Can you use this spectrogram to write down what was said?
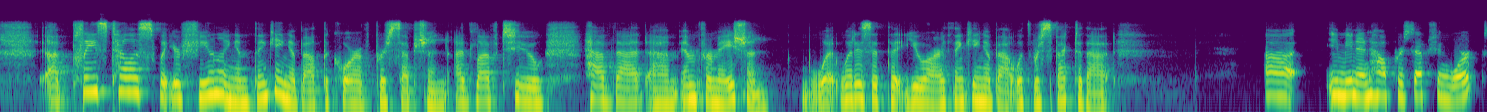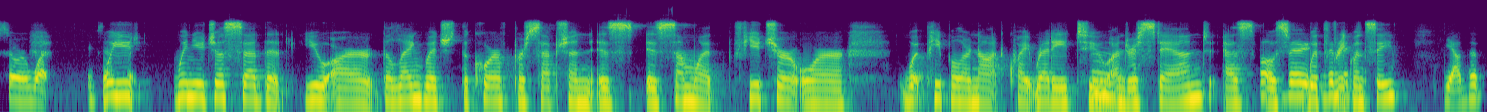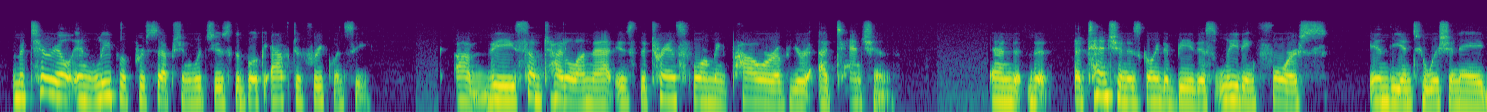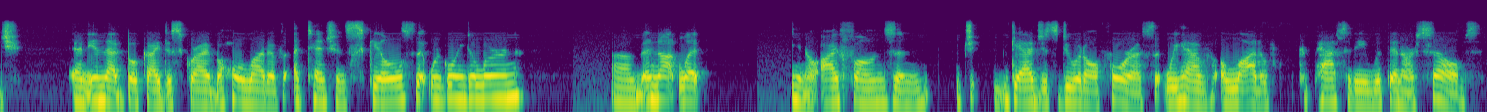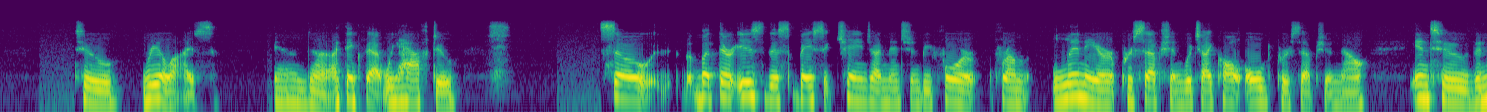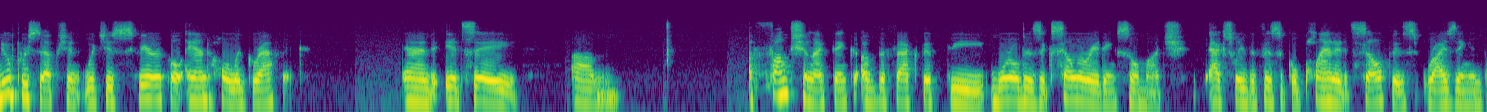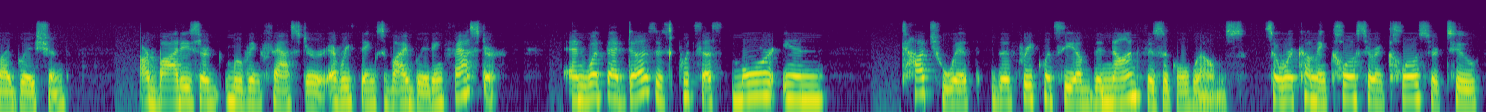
Uh, please tell us what you're feeling and thinking about the core of perception. I'd love to have that um, information what what is it that you are thinking about with respect to that? Uh, you mean in how perception works, or what exactly? Well, you when you just said that you are the language, the core of perception is is somewhat future or what people are not quite ready to mm. understand as well, the, with the frequency. yeah, the material in Leap of Perception, which is the book After Frequency, um, the subtitle on that is The Transforming Power of Your Attention. And that attention is going to be this leading force in the intuition age. And in that book, I describe a whole lot of attention skills that we're going to learn um, and not let, you know, iPhones and g- gadgets do it all for us. That we have a lot of capacity within ourselves to realize. And uh, I think that we have to so, but there is this basic change I mentioned before from linear perception, which I call old perception now, into the new perception, which is spherical and holographic. And it's a, um, a function, I think, of the fact that the world is accelerating so much. Actually, the physical planet itself is rising in vibration. Our bodies are moving faster, everything's vibrating faster. And what that does is puts us more in touch with the frequency of the non physical realms. So we're coming closer and closer to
